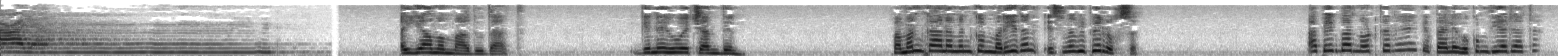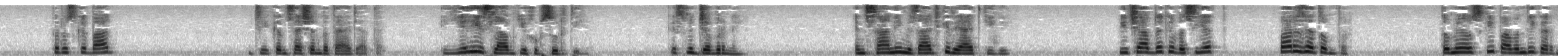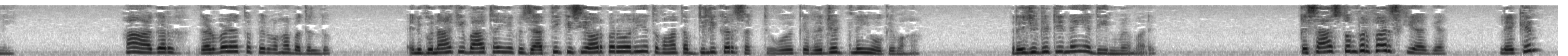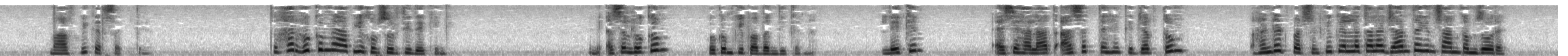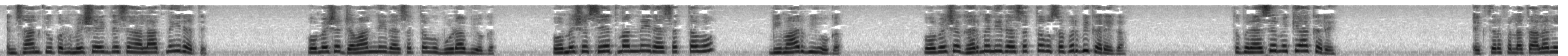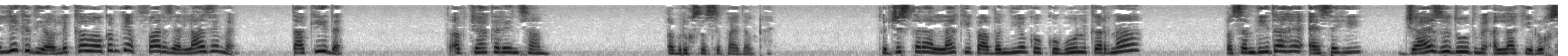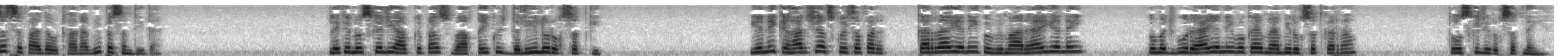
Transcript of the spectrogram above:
كنتم ایام معدودات، گنے ہوئے چند دن۔ فمن کا نمن کم مریدن اس میں بھی پھر رخصت۔ آپ ایک بات نوٹ کر رہے ہیں کہ پہلے حکم دیا جاتا ہے پھر اس کے بعد جی کنسیشن بتایا جاتا۔ ہے یہی اسلام کی خوبصورتی ہے کہ اس میں جبر نہیں۔ انسانی مزاج کی رعایت کی گئی۔ پیچھے آپ دیکھیں وسیعت فرض ہے تم پر۔ تمہیں اس کی پابندی کرنی۔ ہاں اگر گڑبڑ ہے تو پھر وہاں بدل دو۔ یعنی گناہ کی بات ہے، یا کوئی زیادتی کسی اور پر ہو رہی ہے تو وہاں تبدیلی کر سکتے ہو۔ وہ ریجڈ نہیں ہوگی وہاں۔ ریجڈیٹی نہیں ہے دین میں ہمارے۔ قصاص تم پر فرض کیا گیا، لیکن معاف بھی کر سکتے ہیں۔ تو ہر حکم میں آپ یہ خوبصورتی دیکھیں گے۔ یعنی اصل حکم حکم کی پابندی کرنا۔ لیکن ایسے حالات آ سکتے ہیں کہ جب تم ہنڈریڈ پرسینٹ کیونکہ اللہ تعالیٰ جانتا ہے انسان کمزور ہے۔ انسان کے اوپر ہمیشہ ایک جیسے حالات نہیں رہتے۔ وہ ہمیشہ جوان نہیں رہ سکتا، وہ بوڑھا بھی ہوگا۔ وہ ہمیشہ صحت مند نہیں رہ سکتا، وہ بیمار بھی ہوگا۔ وہ ہمیشہ گھر میں نہیں رہ سکتا، وہ سفر بھی کرے گا۔ تو پھر ایسے میں کیا کرے؟ ایک طرف اللہ تعالیٰ نے لکھ دیا اور لکھا ہوا حکم کیا، فرض ہے، لازم ہے، تاکید ہے۔ تو اب کیا کرے انسان؟ اب رخصت سے فائدہ اٹھائے۔ تو جس طرح اللہ کی پابندیوں کو قبول کرنا پسندیدہ ہے، ایسے ہی جائز حدود میں اللہ کی رخصت سے فائدہ اٹھانا بھی پسندیدہ ہے۔ لیکن اس کے لیے آپ کے پاس واقعی کچھ دلیل و رخصت کی۔ یہ نہیں کہ ہر شخص کوئی سفر کر رہا ہے یا نہیں، کوئی بیمار ہے یا نہیں، کوئی مجبور ہے یا نہیں، وہ کہ میں بھی رخصت کر رہا ہوں، تو اس کے لیے رخصت نہیں ہے۔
